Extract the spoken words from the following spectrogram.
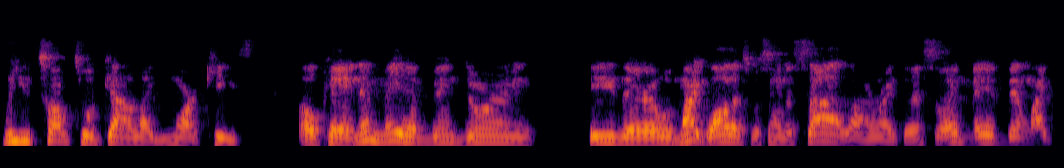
when you talk to a guy like Maurkice, okay, and that may have been during either well, Mike Wallace was on the sideline right there. So it may have been like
